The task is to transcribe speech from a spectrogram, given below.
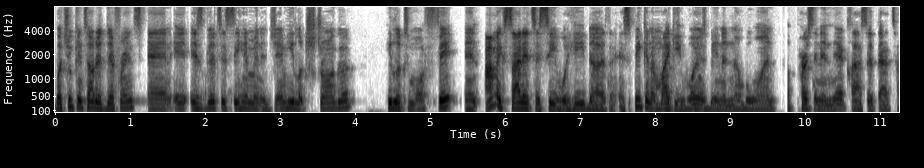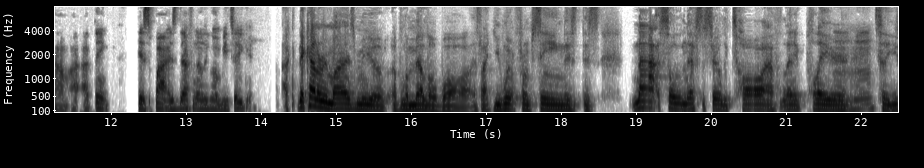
but you can tell the difference. And it is good to see him in the gym. He looks stronger. He looks more fit, and I'm excited to see what he does. And speaking of Mikey Williams being the number one person in their class at that time, I, I think his spot is definitely going to be taken. I, that kind of reminds me of, of Lamelo Ball. It's like you went from seeing this this not so necessarily tall athletic player Mhm. to you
